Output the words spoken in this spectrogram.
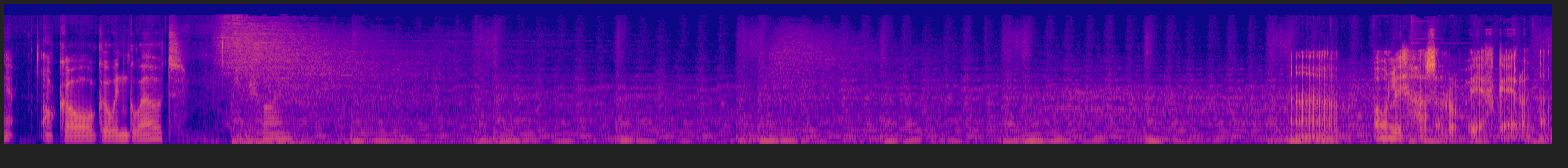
Yeah, I'll go go in, go out. Be fine. Uh, only Hasaru AFK right now.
